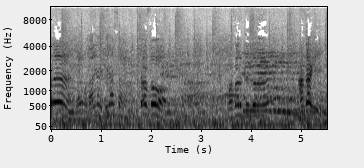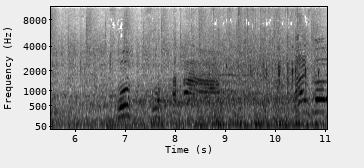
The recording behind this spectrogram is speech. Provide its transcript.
ったね。でも誰かに怪我したな痛そう。マサル君じゃない？朝日。お。おナイスゴール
